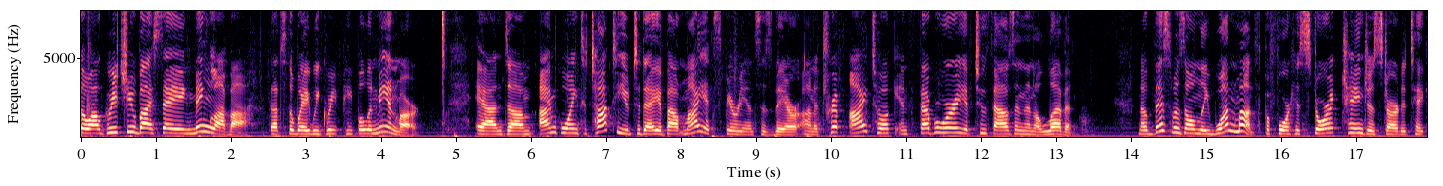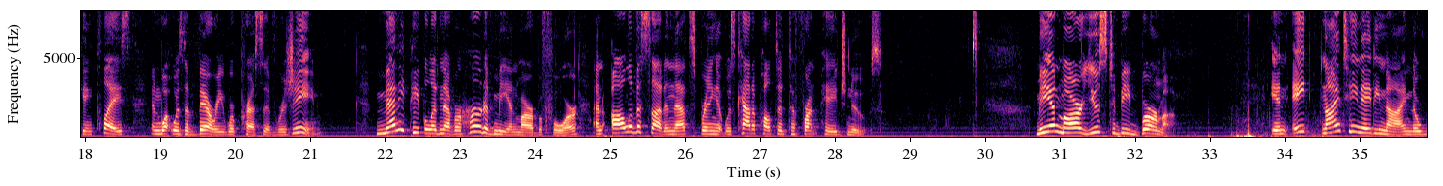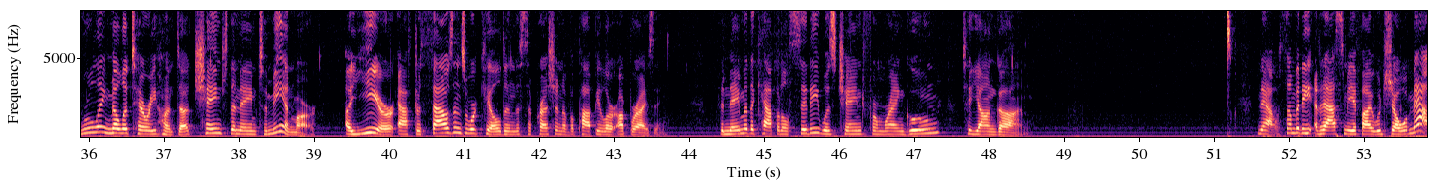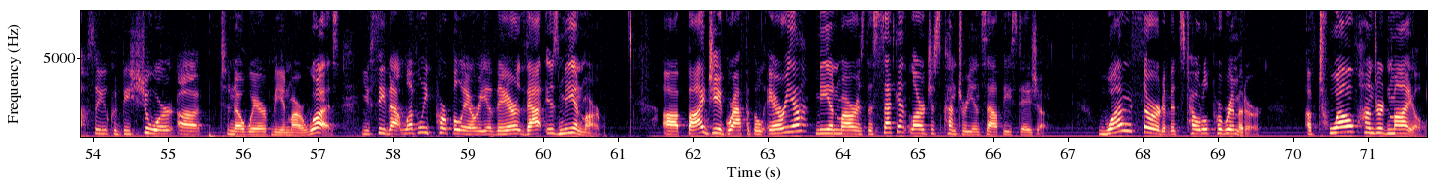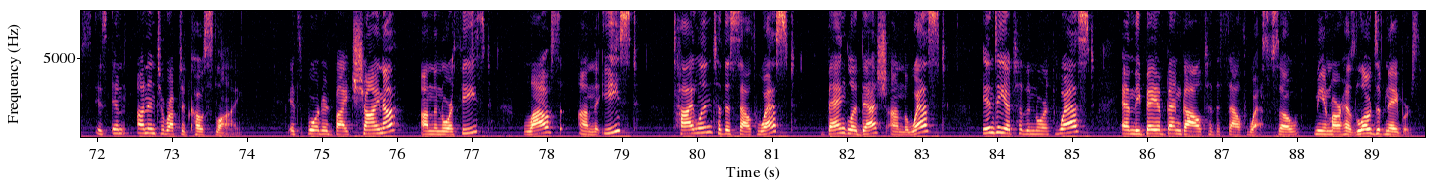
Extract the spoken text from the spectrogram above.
So I'll greet you by saying Minglaba. That's the way we greet people in Myanmar. And um, I'm going to talk to you today about my experiences there on a trip I took in February of 2011. Now, this was only one month before historic changes started taking place in what was a very repressive regime. Many people had never heard of Myanmar before, and all of a sudden that spring it was catapulted to front page news. Myanmar used to be Burma. In eight, 1989, the ruling military junta changed the name to Myanmar, a year after thousands were killed in the suppression of a popular uprising. The name of the capital city was changed from Rangoon to Yangon. Now, somebody had asked me if I would show a map so you could be sure uh, to know where Myanmar was. You see that lovely purple area there? That is Myanmar. Uh, by geographical area, Myanmar is the second largest country in Southeast Asia. One third of its total perimeter of 1,200 miles is in uninterrupted coastline. It's bordered by China on the northeast, Laos on the east, Thailand to the southwest, Bangladesh on the west, India to the northwest, and the Bay of Bengal to the southwest. So Myanmar has loads of neighbors.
